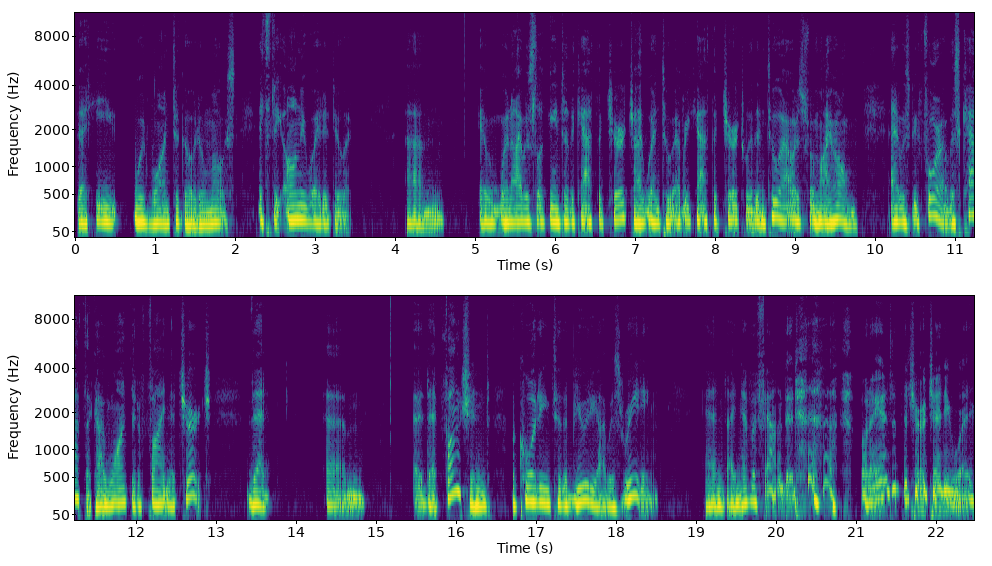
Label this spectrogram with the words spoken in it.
that he would want to go to most. It's the only way to do it. Um, when I was looking into the Catholic Church, I went to every Catholic church within two hours from my home. And it was before I was Catholic. I wanted to find the church that um, that functioned according to the beauty I was reading. And I never found it, but I entered the church anyway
